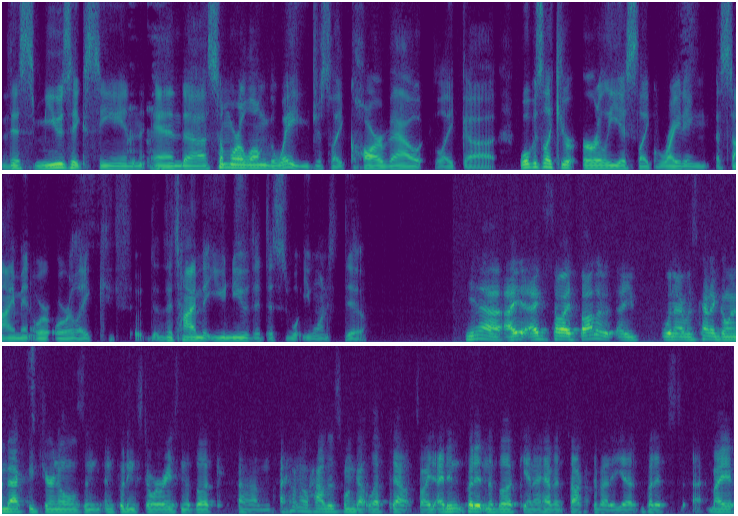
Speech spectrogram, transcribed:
this music scene and uh somewhere along the way you just like carve out like uh what was like your earliest like writing assignment or or like the time that you knew that this is what you wanted to do yeah i, I so i thought of, i when I was kind of going back through journals and, and putting stories in the book, um, I don't know how this one got left out. So I, I, didn't put it in the book and I haven't talked about it yet, but it's uh, my,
